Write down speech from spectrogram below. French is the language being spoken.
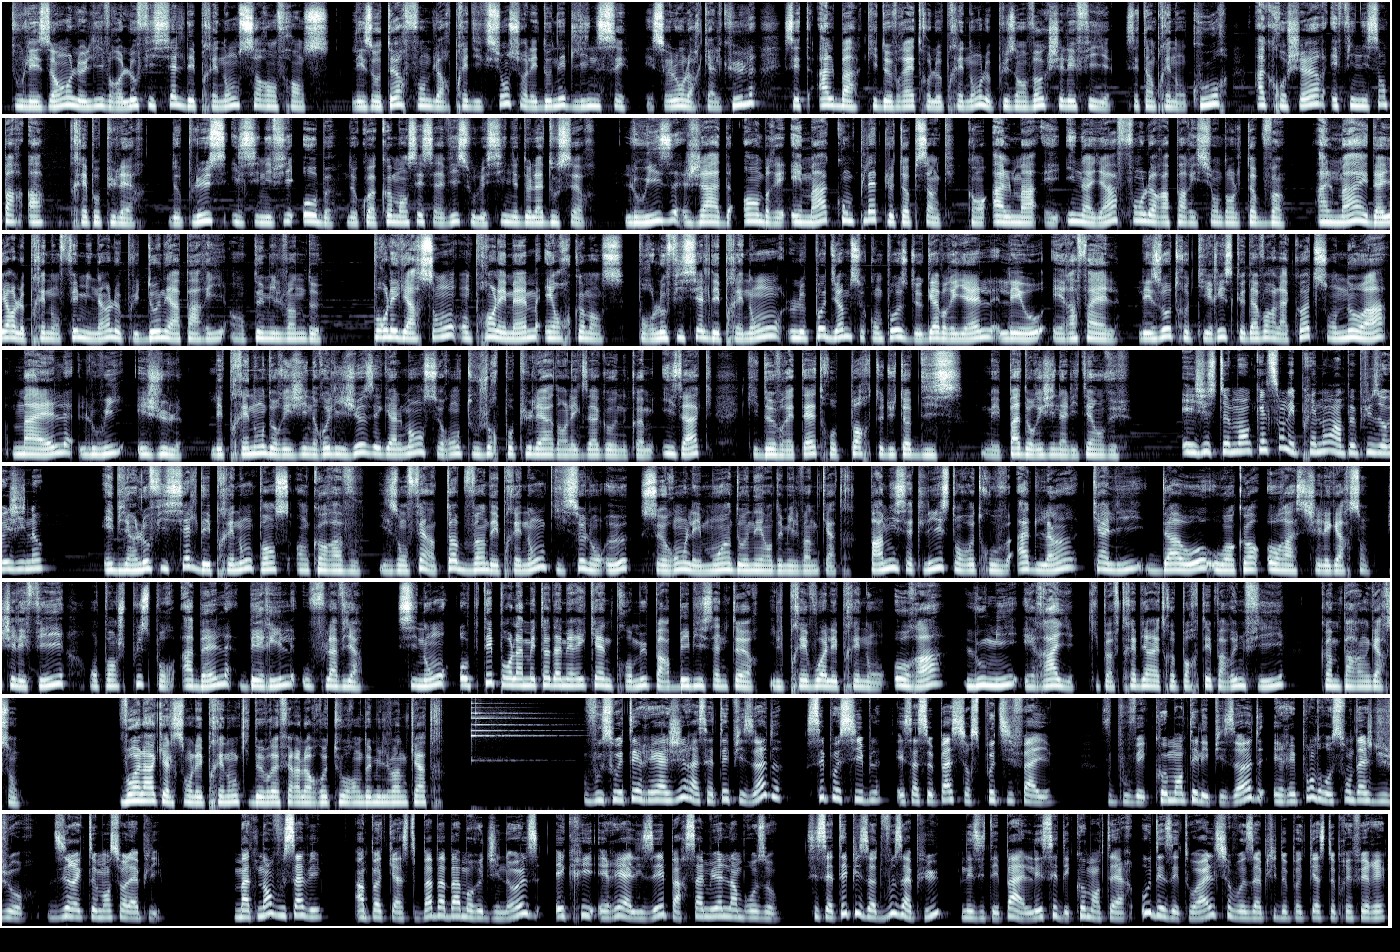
Tous les ans, le livre L'officiel des prénoms sort en France. Les auteurs fondent leurs prédictions sur les données de l'INSEE, et selon leurs calculs, c'est Alba qui devrait être le prénom le plus en vogue chez les filles. C'est un prénom court, accrocheur et finissant par A, très populaire. De plus, il signifie aube, de quoi commencer sa vie sous le signe de la douceur. Louise, Jade, Ambre et Emma complètent le top 5, quand Alma et Inaya font leur apparition dans le top 20. Alma est d'ailleurs le prénom féminin le plus donné à Paris en 2022. Pour les garçons, on prend les mêmes et on recommence. Pour l'officiel des prénoms, le podium se compose de Gabriel, Léo et Raphaël. Les autres qui risquent d'avoir la cote sont Noah, Maël, Louis et Jules. Les prénoms d'origine religieuse également seront toujours populaires dans l'Hexagone, comme Isaac, qui devrait être aux portes du top 10, mais pas d'originalité en vue. Et justement, quels sont les prénoms un peu plus originaux? Eh bien, l'officiel des prénoms pense encore à vous. Ils ont fait un top 20 des prénoms qui, selon eux, seront les moins donnés en 2024. Parmi cette liste, on retrouve Adelin, Kali, Dao ou encore Horace chez les garçons. Chez les filles, on penche plus pour Abel, Beryl ou Flavia. Sinon, optez pour la méthode américaine promue par Baby Center. Il prévoit les prénoms Aura, Lumi et Rai, qui peuvent très bien être portés par une fille comme par un garçon. Voilà quels sont les prénoms qui devraient faire leur retour en 2024. Vous souhaitez réagir à cet épisode? C'est possible et ça se passe sur Spotify. Vous pouvez commenter l'épisode et répondre au sondage du jour directement sur l'appli. Maintenant, vous savez, un podcast Bababam Originals écrit et réalisé par Samuel Limbroso. Si cet épisode vous a plu, n'hésitez pas à laisser des commentaires ou des étoiles sur vos applis de podcast préférés.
